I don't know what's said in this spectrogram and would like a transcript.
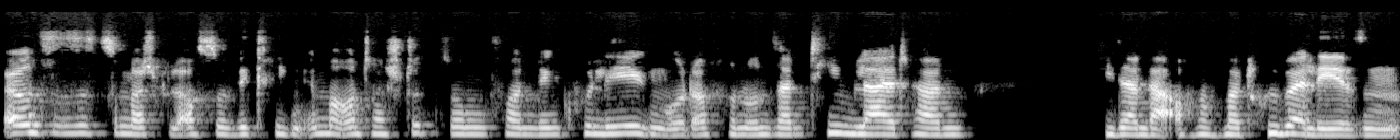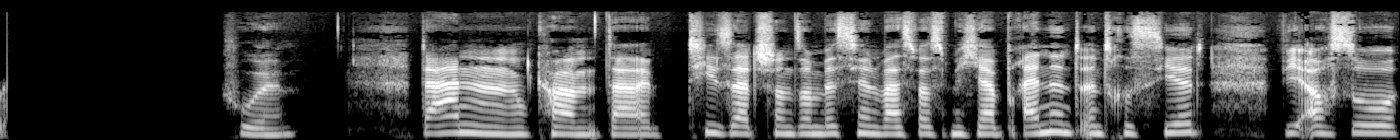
bei uns ist es zum Beispiel auch so, wir kriegen immer Unterstützung von den Kollegen oder von unseren Teamleitern die dann da auch nochmal drüber lesen. Cool. Dann kommt, da teasert schon so ein bisschen was, was mich ja brennend interessiert, wie auch so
